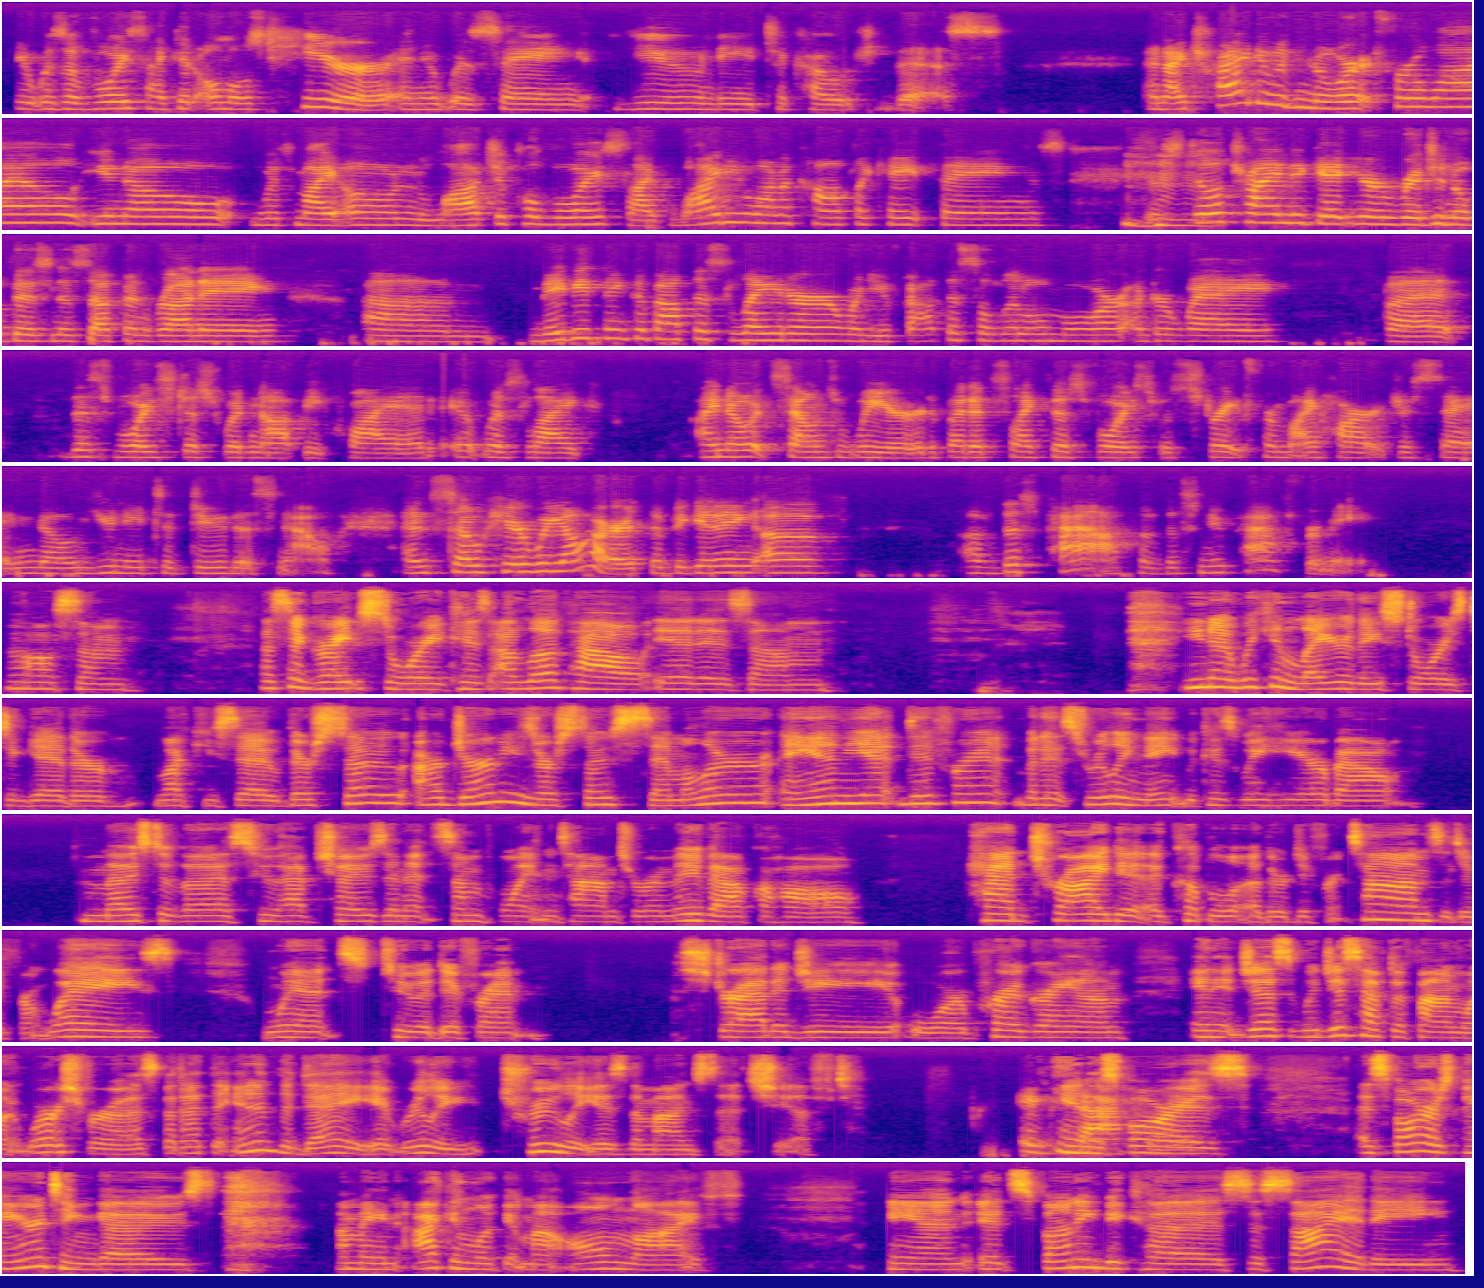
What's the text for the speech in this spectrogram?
It was a voice I could almost hear, and it was saying, You need to coach this. And I tried to ignore it for a while, you know, with my own logical voice, like, why do you want to complicate things? You're mm-hmm. still trying to get your original business up and running. Um, maybe think about this later when you've got this a little more underway. But this voice just would not be quiet. It was like, I know it sounds weird, but it's like this voice was straight from my heart, just saying, no, you need to do this now. And so here we are at the beginning of of this path of this new path for me. Awesome. That's a great story because i love how it is um you know we can layer these stories together. Like you said they're so our journeys are so similar and yet different but it's really neat because we hear about most of us who have chosen at some point in time to remove alcohol had tried it a couple of other different times, a different ways, went to a different strategy or program and it just we just have to find what works for us but at the end of the day it really truly is the mindset shift exactly. and as far as as far as parenting goes i mean i can look at my own life and it's funny because society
